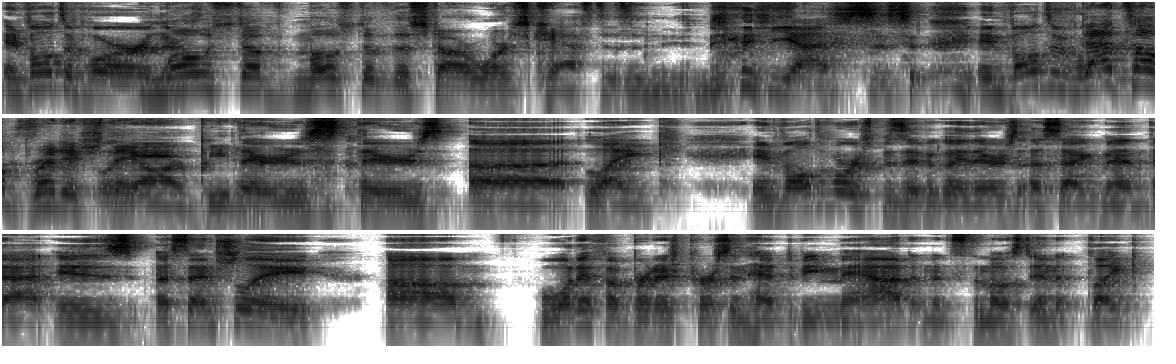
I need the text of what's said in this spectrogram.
In Vault of Horror, Most of most of the Star Wars cast is in these movies. yes, in Vault of Horror, That's how British they are, Peter. There's there's uh like in Vault of Horror specifically, there's a segment that is essentially um what if a British person had to be mad, and it's the most in, like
